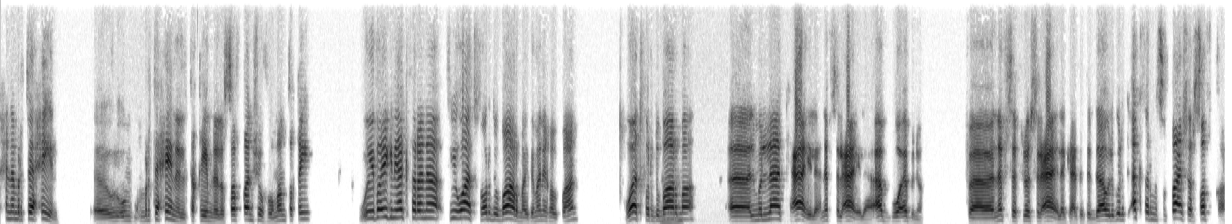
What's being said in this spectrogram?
إحنا مرتاحين ومرتاحين تقييمنا للصفقة نشوفه منطقي. ويضايقني أكثر أنا في واتفورد وبارما إذا ماني غلطان. واتفورد وبارما آه الملاك عائلة نفس العائلة أب وابنه. فنفس فلوس العائلة قاعدة تتداول يقول لك أكثر من 16 صفقة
